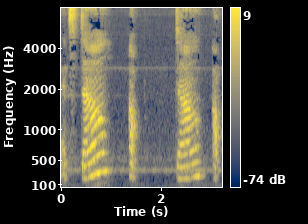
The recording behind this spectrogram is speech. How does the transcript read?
It's down, up, down, up.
